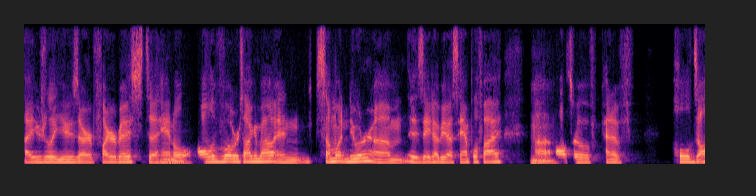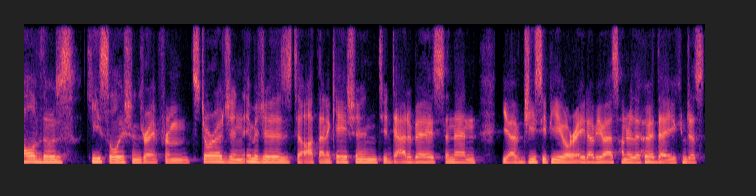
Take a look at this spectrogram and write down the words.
I usually use are Firebase to handle mm. all of what we're talking about, and somewhat newer um, is AWS Amplify. Mm. Uh, also, kind of holds all of those key solutions, right? From storage and images to authentication to database. And then you have GCP or AWS under the hood that you can just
